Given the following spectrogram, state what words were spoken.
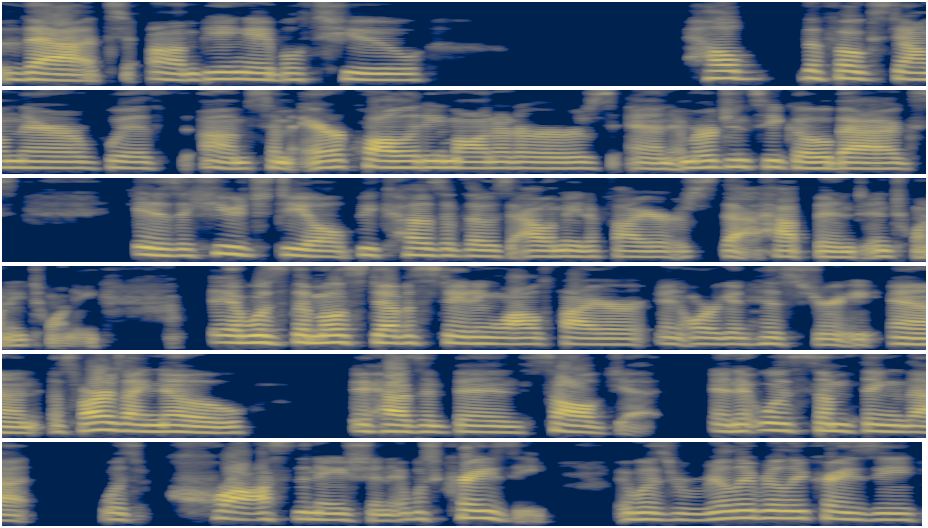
that um, being able to help the folks down there with um, some air quality monitors and emergency go bags is a huge deal because of those Almeda fires that happened in 2020. It was the most devastating wildfire in Oregon history. And as far as I know, it hasn't been solved yet. And it was something that was across the nation. It was crazy. It was really, really crazy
